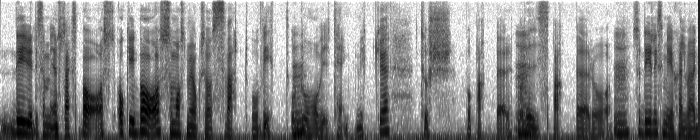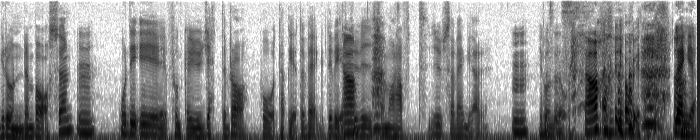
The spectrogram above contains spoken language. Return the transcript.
det är ju liksom en slags bas och i bas så måste man också ha svart och vitt och Mm. då har vi tänkt mycket tusch på papper, på Mm. rispapper och Mm. så det liksom är själva grunden, basen. Mm. Och det är, funkar ju jättebra på tapet och vägg. Det vet Ja. ju vi som har haft ljusa väggar Mm. i hundra år. Ja. Jag vet länge.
